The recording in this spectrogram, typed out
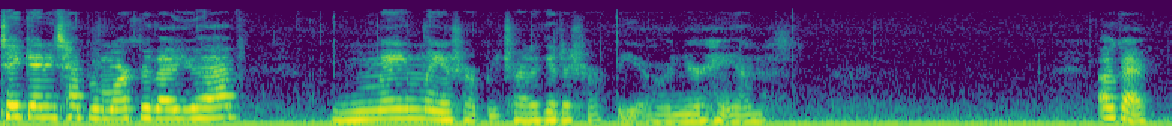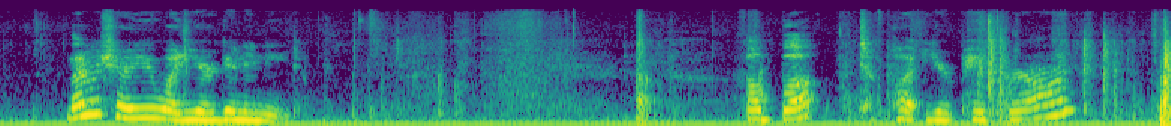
take any type of marker that you have, mainly a Sharpie. Try to get a Sharpie on your hands. Okay, let me show you what you're gonna need. A book to put your paper on,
